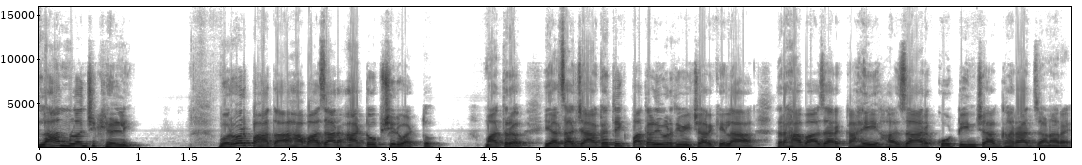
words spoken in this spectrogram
लहान मुलांची खेळणी. वरवर पाहता हा बाजार आटोपशीर वाटतो. मात्र याचा जागतिक पातळीवरती विचार केला तर हा बाजार काही हजार कोटींच्या घरात जाणार आहे.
